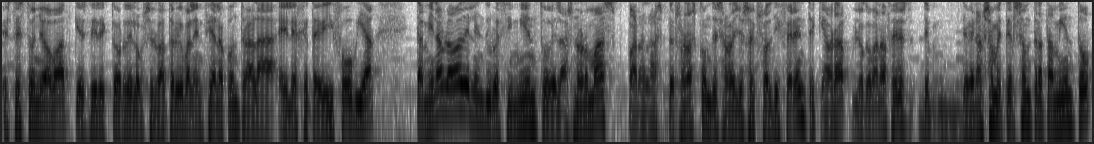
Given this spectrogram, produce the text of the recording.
Este es Toño Abad, que es director del Observatorio Valenciano contra la LGTBI-fobia, también hablaba del endurecimiento de las normas para las personas con desarrollo sexual diferente, que ahora lo que van a hacer es deberán someterse a un tratamiento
